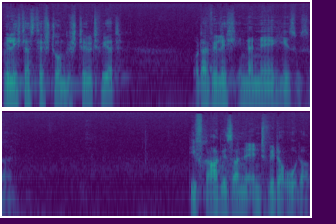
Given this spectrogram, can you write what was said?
Will ich, dass der Sturm gestillt wird? Oder will ich in der Nähe Jesu sein? Die Frage ist eine Entweder-Oder.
